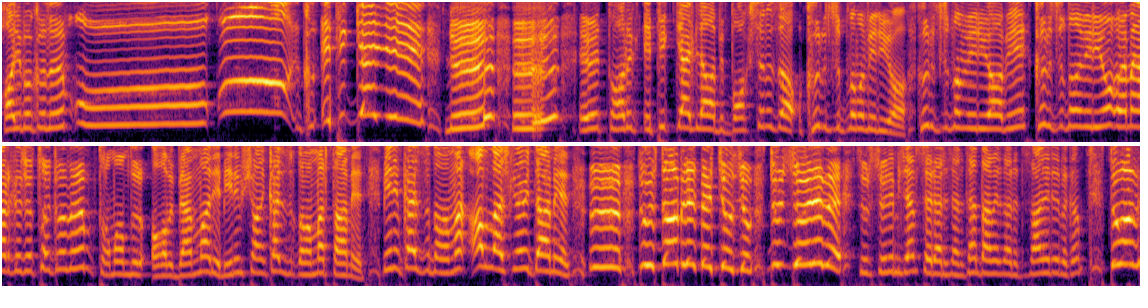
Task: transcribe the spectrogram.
Hadi bakalım. Oo! Oo! Epic geldi. Ne? Hı? Evet Tarık Epic geldi abi. Baksanıza 40 zıplama veriyor. 40 zıplama veriyor abi. 40 zıplama veriyor. Hemen arkadaşlar takalım. Tamamdır. Abi ben var ya benim şu an kaç zıplamam var tahmin et. Benim kaç zıplamam var Allah aşkına bir tahmin et. Ee, dur tahmin etmeye çalışıyorum. Dur söyleme. Dur söylemeyeceğim. Söyle hadi sen. Sen tahmin et. Tahmin et, tahmin et bakalım. Tamam.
